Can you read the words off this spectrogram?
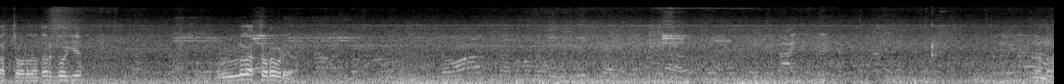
കച്ചവടം തിരക്ക് നോക്കിയേ? ഫുള്ള് കച്ചവടം ഇതാണോ?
